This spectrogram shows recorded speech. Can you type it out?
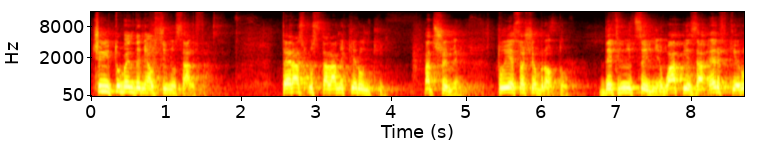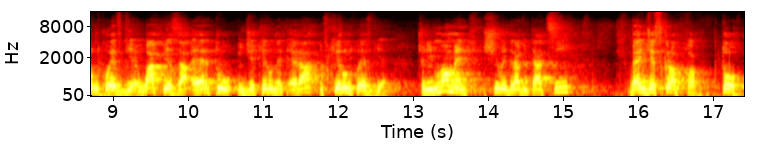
Czyli tu będę miał sinus alfa. Teraz ustalamy kierunki. Patrzymy. Tu jest oś obrotu. Definicyjnie łapię za R w kierunku FG. Łapię za R, tu idzie kierunek R i w kierunku FG. Czyli moment siły grawitacji będzie z kropką. Tu.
